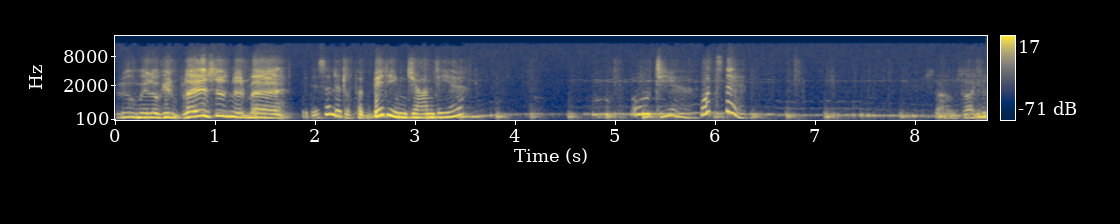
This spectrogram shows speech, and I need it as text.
Gloomy-looking place, isn't it, Mary? It is a little forbidding, John, dear. Oh, dear. What's that? Sounds like a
